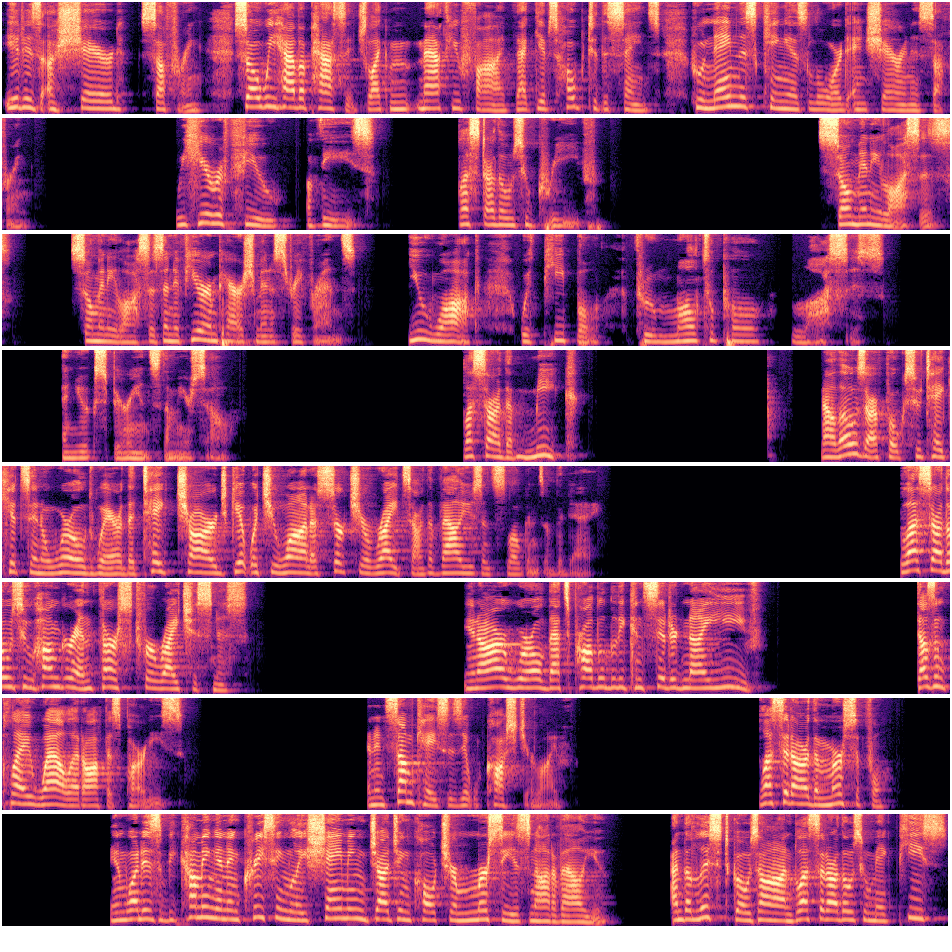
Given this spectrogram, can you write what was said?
It is a shared suffering. So we have a passage like Matthew 5 that gives hope to the saints who name this king as Lord and share in his suffering. We hear a few of these. Blessed are those who grieve. So many losses, so many losses. And if you're in parish ministry, friends, you walk with people through multiple losses and you experience them yourself. Blessed are the meek. Now, those are folks who take hits in a world where the take charge, get what you want, assert your rights are the values and slogans of the day. Blessed are those who hunger and thirst for righteousness. In our world, that's probably considered naive. Doesn't play well at office parties. And in some cases, it will cost your life. Blessed are the merciful. In what is becoming an increasingly shaming, judging culture, mercy is not a value. And the list goes on. Blessed are those who make peace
